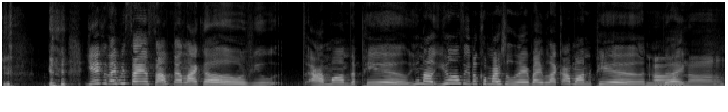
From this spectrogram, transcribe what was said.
yeah, because they be saying something like, "Oh, if you." I'm on the pill. You know, you don't see the commercials where everybody be like, I'm on the pill. And they be oh like, no.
